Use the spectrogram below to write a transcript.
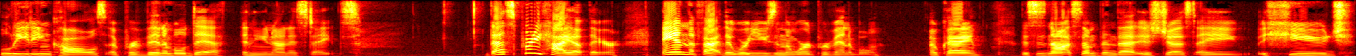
leading cause of preventable death in the United States. That's pretty high up there. And the fact that we're using the word preventable. Okay? This is not something that is just a, huge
